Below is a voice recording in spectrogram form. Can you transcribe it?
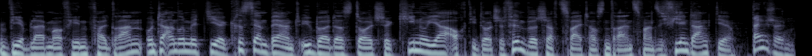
Wir bleiben auf jeden Fall dran. Unter anderem mit dir, Christian Berndt, über das deutsche Kinojahr, auch die deutsche Filmwirtschaft 2023. Vielen Dank dir. Dankeschön.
